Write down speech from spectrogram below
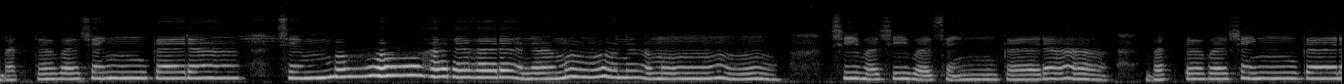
భక్తవ శంకర శంభో హర హర నమో నమో. శివ శివ శంకర భక్తవ శంకర.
